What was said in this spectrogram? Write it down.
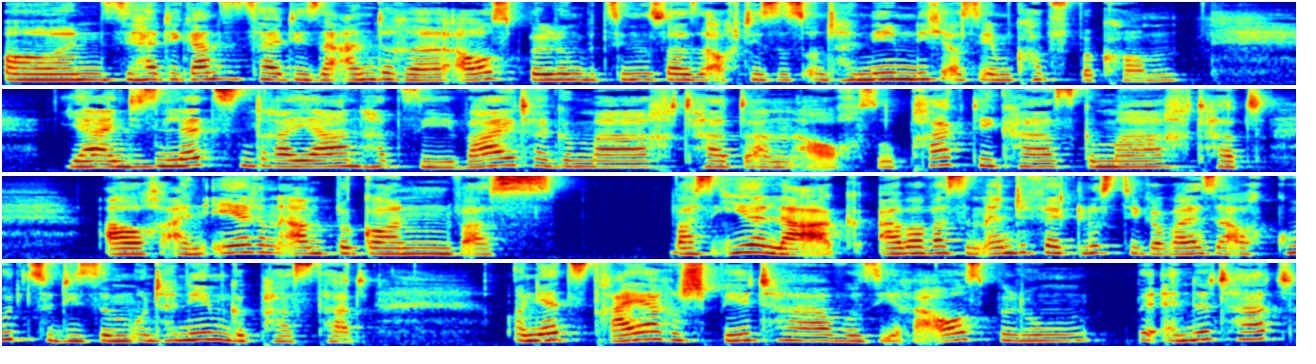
Und sie hat die ganze Zeit diese andere Ausbildung, beziehungsweise auch dieses Unternehmen nicht aus ihrem Kopf bekommen. Ja, in diesen letzten drei Jahren hat sie weitergemacht, hat dann auch so Praktikas gemacht, hat auch ein Ehrenamt begonnen, was was ihr lag, aber was im Endeffekt lustigerweise auch gut zu diesem Unternehmen gepasst hat. Und jetzt drei Jahre später, wo sie ihre Ausbildung beendet hat,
